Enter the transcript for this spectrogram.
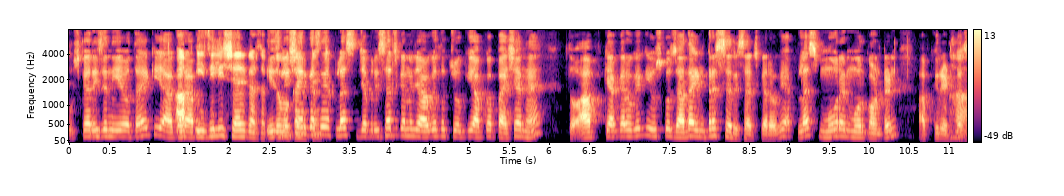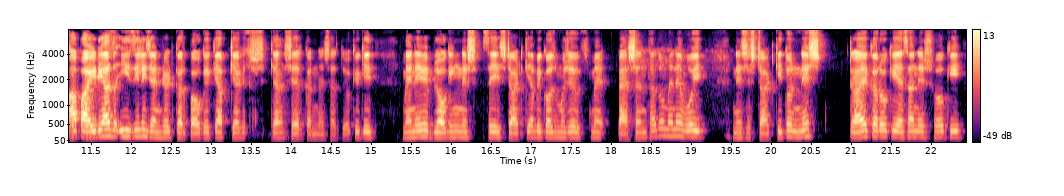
उसका रीजन ये होता है कि अगर आप इजीली शेयर कर सकते हो शेयर कर सकते प्लस जब रिसर्च करने जाओगे तो चूँकि आपका पैशन है तो आप क्या करोगे कि उसको ज़्यादा इंटरेस्ट से रिसर्च करोगे plus more and more content आप क्रिएट हाँ सकते आप आइडियाज़ इजीली जनरेट कर पाओगे कि आप क्या क्या शेयर करना चाहते हो क्योंकि मैंने भी ब्लॉगिंग निश से ही स्टार्ट किया बिकॉज़ मुझे उसमें पैशन था तो मैंने वही निश स्टार्ट की। तो निश ट्राई करो कि ऐसा निश हो कि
